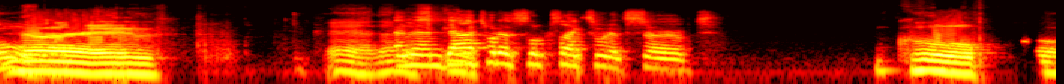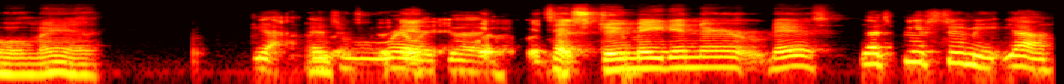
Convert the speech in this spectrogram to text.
Ooh, Nice. yeah, that and then good. that's what it looks like when it's served. Cool. Oh man, Yeah, it's looks good. really good. what- What's that stew meat in there, Des? That's beef stew meat. Yeah,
